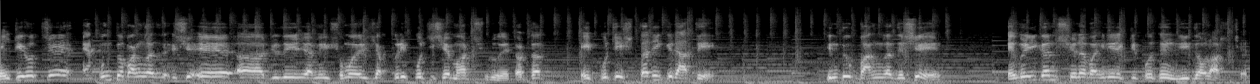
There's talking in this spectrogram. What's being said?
এইটি হচ্ছে, এখন তো বাংলাদেশে যদি আমি সময়ের হিসাব করি, পঁচিশে মার্চ শুরু হয়েছে, অর্থাৎ এই পঁচিশ তারিখ রাতে। কিন্তু বাংলাদেশে আমেরিকান সেনাবাহিনীর একটি প্রতিনিধি দল আসছেন,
